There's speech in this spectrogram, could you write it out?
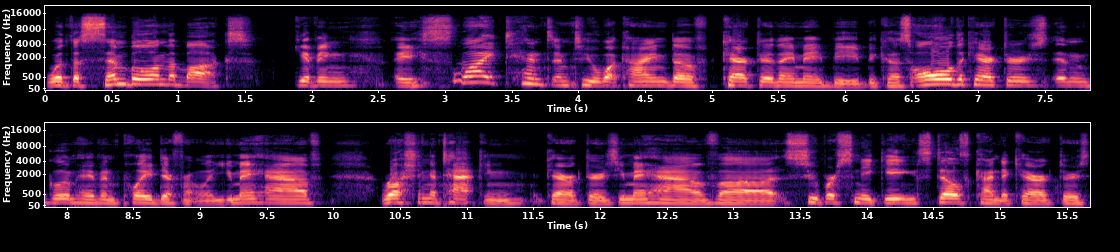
with the symbol on the box, giving a slight hint into what kind of character they may be, because all the characters in Gloomhaven play differently. You may have rushing, attacking characters. You may have uh, super sneaky, stealth kind of characters.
